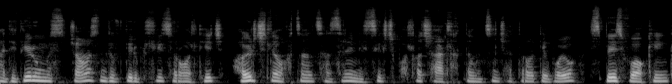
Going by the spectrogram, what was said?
Тэдгээр хүмүүс Джонсон төв дээр бэлгийн сургалт хийж 2 жилийн хугацаанд сансрын нисгэж болоход шаардлагатай үндсэн чадруудыг буюу space walking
